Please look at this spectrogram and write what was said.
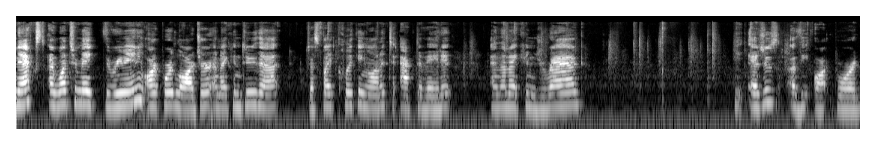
Next, I want to make the remaining artboard larger, and I can do that just by clicking on it to activate it. And then I can drag the edges of the artboard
